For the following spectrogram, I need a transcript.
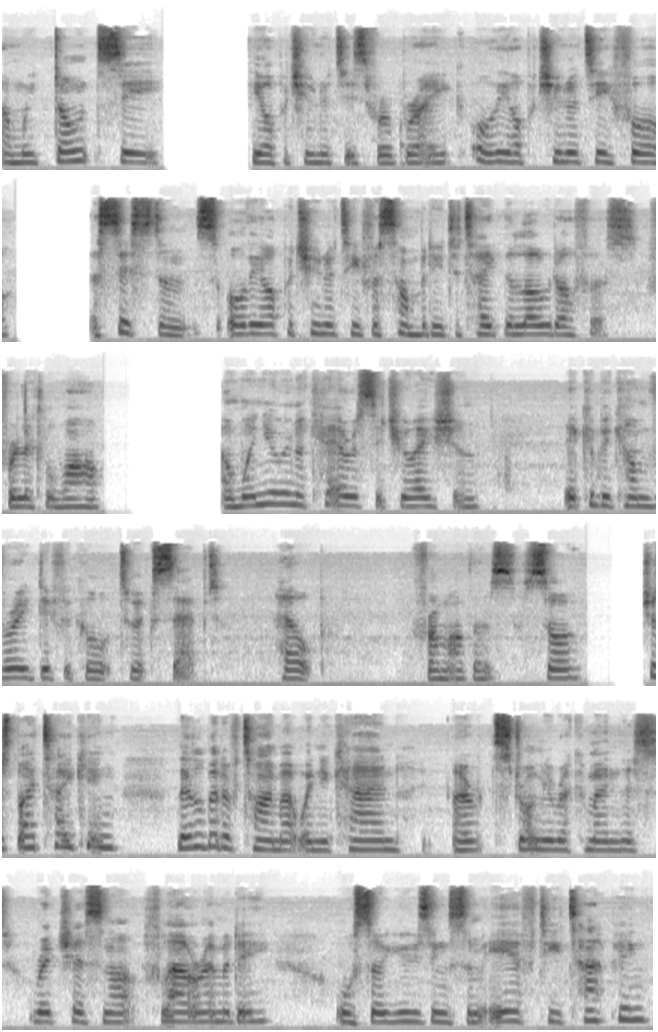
and we don't see the opportunities for a break or the opportunity for assistance or the opportunity for somebody to take the load off us for a little while. And when you're in a carer situation, it can become very difficult to accept help from others. So, just by taking little bit of time out when you can, I strongly recommend this red chestnut flower remedy. Also, using some EFT tapping,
